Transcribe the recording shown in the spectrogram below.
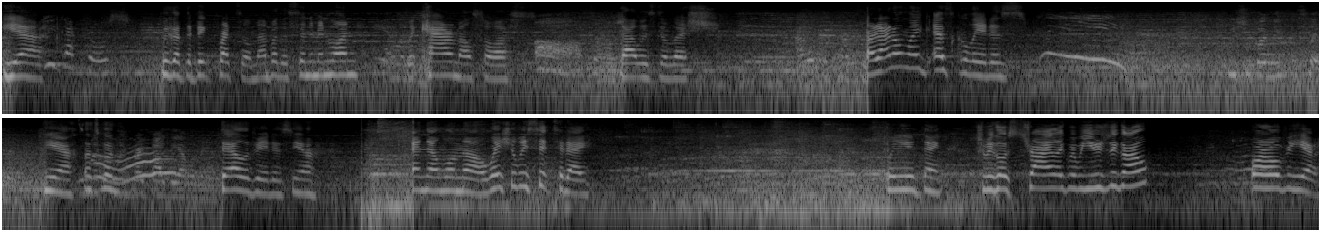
Yeah. we got those. We got the big pretzel. Remember the cinnamon one? With caramel sauce. Oh, those. That was delish. But I don't like escalators. We should go need this way. Yeah, let's go. Right by the elevator. The elevators, yeah. And then we'll know. Where should we sit today? What do you think? Should we go try like where we usually go? Or over here?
